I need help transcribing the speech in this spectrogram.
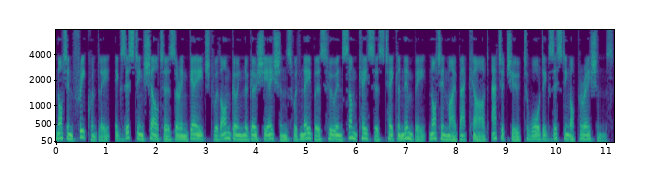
Not infrequently, existing shelters are engaged with ongoing negotiations with neighbors who in some cases take a NIMBY not in my backyard attitude toward existing operations.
